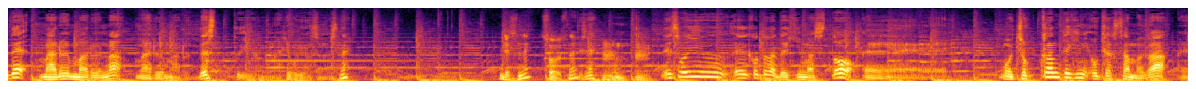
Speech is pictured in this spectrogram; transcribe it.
でまるなまるです」というふうな表現をするん。ですねですねそうですねですねうん。うん。でそういうことができますと、えーもう直感的にお客様が、え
